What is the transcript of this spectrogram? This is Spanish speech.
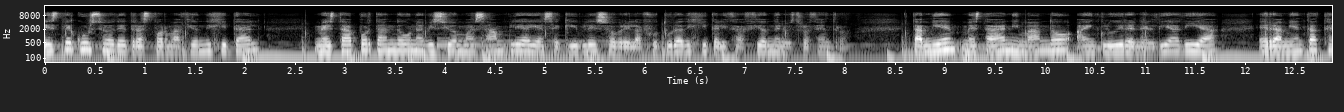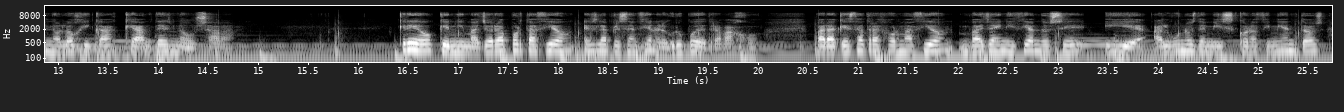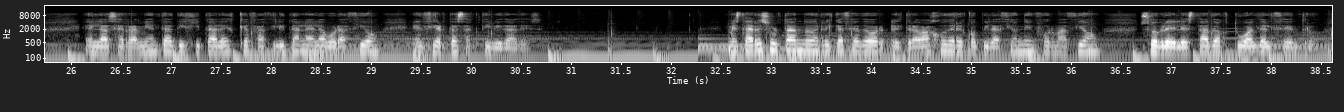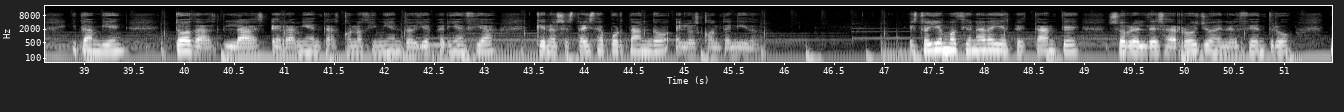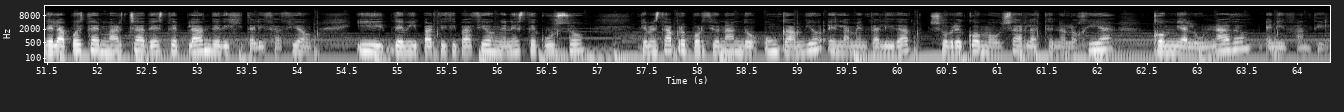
Este curso de transformación digital me está aportando una visión más amplia y asequible sobre la futura digitalización de nuestro centro. También me está animando a incluir en el día a día herramientas tecnológicas que antes no usaba. Creo que mi mayor aportación es la presencia en el grupo de trabajo, para que esta transformación vaya iniciándose y eh, algunos de mis conocimientos en las herramientas digitales que facilitan la elaboración en ciertas actividades. Me está resultando enriquecedor el trabajo de recopilación de información sobre el estado actual del centro y también todas las herramientas, conocimientos y experiencias que nos estáis aportando en los contenidos. Estoy emocionada y expectante sobre el desarrollo en el centro de la puesta en marcha de este plan de digitalización y de mi participación en este curso que me está proporcionando un cambio en la mentalidad sobre cómo usar las tecnologías con mi alumnado en infantil.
